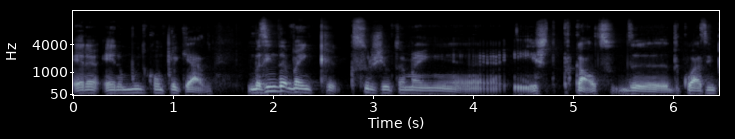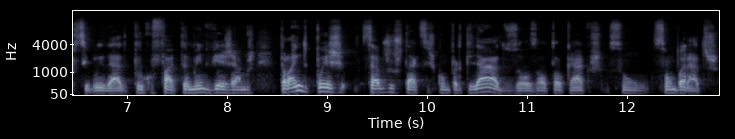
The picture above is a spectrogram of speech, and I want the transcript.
era, era muito complicado. Mas ainda bem que, que surgiu também uh, este percalço de, de, quase impossibilidade, porque o facto também de viajarmos, para além depois, sabes, os táxis compartilhados ou os autocarros são, são baratos,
